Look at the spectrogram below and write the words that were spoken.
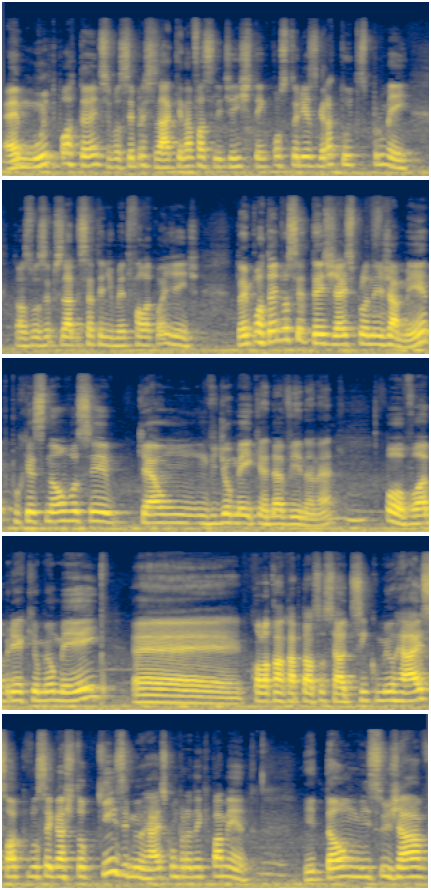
é muito importante. Se você precisar, aqui na Facility a gente tem consultorias gratuitas para o MEI. Então, se você precisar desse atendimento, fala com a gente. Então, é importante você ter já esse planejamento, porque senão você quer um, um videomaker da vida, né? Pô, vou abrir aqui o meu MEI, é, colocar uma capital social de 5 mil reais, só que você gastou 15 mil reais comprando equipamento. Então, isso já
